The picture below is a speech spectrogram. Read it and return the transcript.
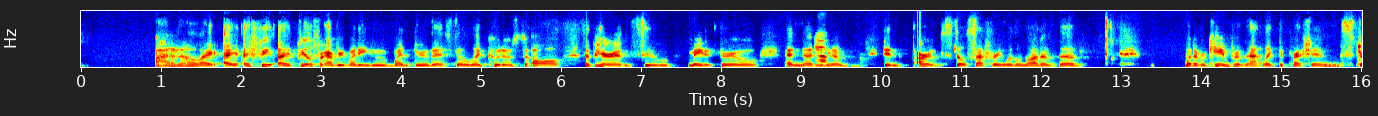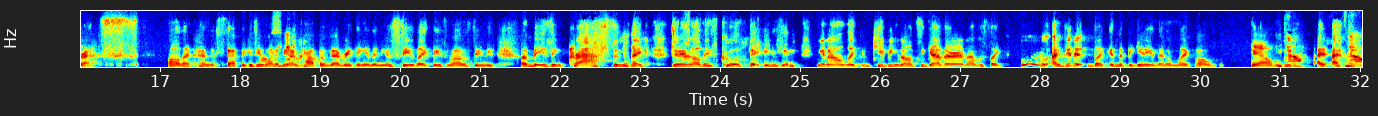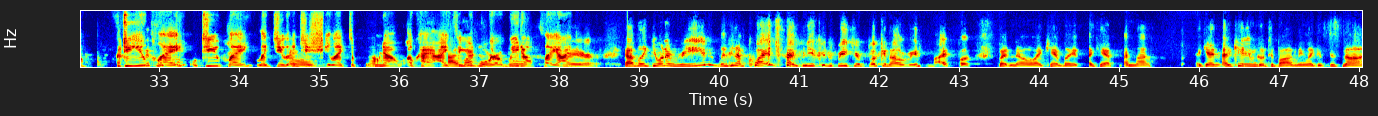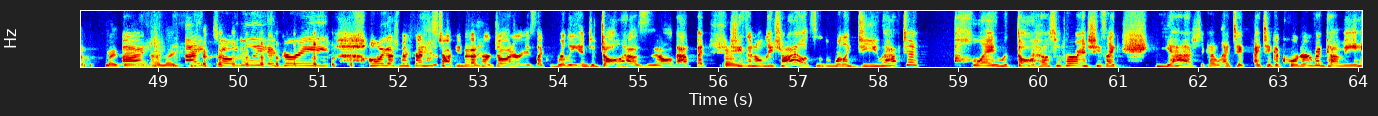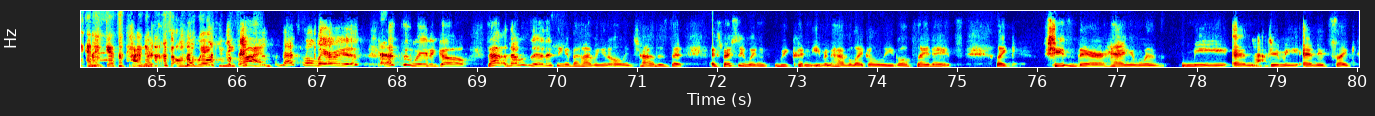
I don't know. I, I, I feel I feel for everybody who went through this. So like kudos to all the parents who made it through and uh, Yeah. you know didn't aren't still suffering with a lot of the whatever came from that like depression, stress, all that kind of stuff because you want to be on top of everything and then you'll see like these moms doing these amazing crafts and like doing all these cool things and you know like keeping it all together and i was like ooh i did it like in the beginning and then i'm like oh damn No, I, I, no. Do you play? Do you play? Like, do you? Oh, does she like to? No. Okay, I figured we don't play either. player. I'm like, you want to read? We can have quiet time. You can read your book, and I'll read my book. But no, I can't play. I can't. I'm not. Again, I can't even go tobogganing. Like it's just not my thing. I, I'm like, I totally agree. Oh my gosh, my friend was talking about her daughter is like really into dollhouses and all that, but Oh. she's an only child. So we're like, do you have to play with dollhouse with her? And she's like, yeah. She's like, I, I take I take a quarter of a gummy, and it gets kind of it's the only way it can be fun. That's hilarious. That's the way to go. That that was the other thing about having an only child is that especially when we couldn't even have like illegal play dates, like she's there hanging with me and Jimmy, and it's like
